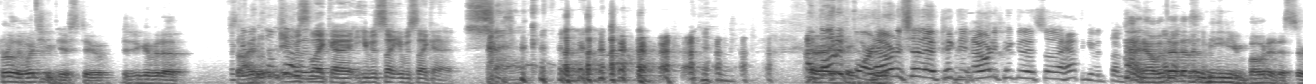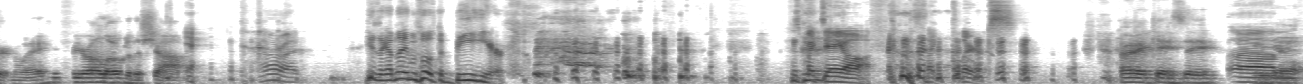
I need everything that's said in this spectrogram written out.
Pearley, what'd you just do? Did you give it a I it thumbs up. was like a he was like it was like a song. I All right, voted for it. I already said I picked it. I already picked it, so I have to give it a thumbs up. I know, but that doesn't mean you voted a certain way. You're all over the shop. Yeah. All right. He's like, I'm not even supposed to be here. It's my day off. It's like clerks. All right, Casey. Um, Yeah.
